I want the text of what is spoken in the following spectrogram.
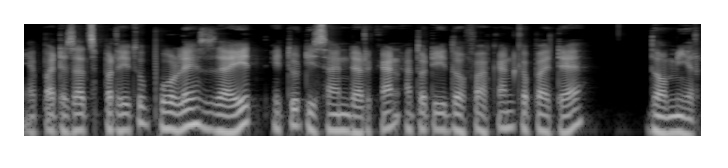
Ya pada saat seperti itu boleh Zaid itu disandarkan atau diidofakan kepada domir.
